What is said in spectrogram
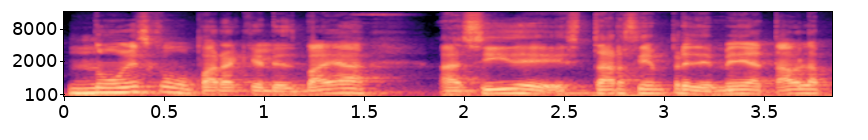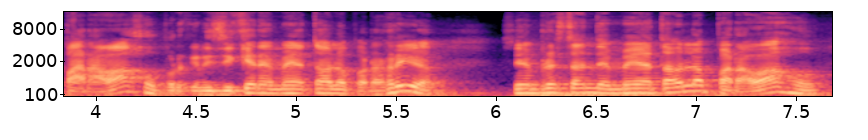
no es como para que les vaya así de estar siempre de media tabla para abajo, porque ni siquiera de media tabla para arriba. Siempre están de media tabla para abajo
